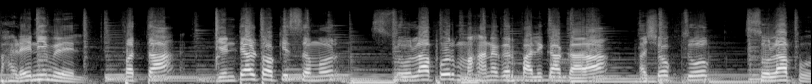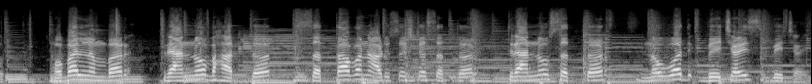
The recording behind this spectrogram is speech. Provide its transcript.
भाड्याने मिळेल. पत्ता गेंट्याल टॉकीज समोर सोलापूर महानगरपालिका गाळा अशोक चौक सोलापूर. मोबाईल नंबर त्र्याण्णव बहात्तर सत्तावन्न अडुसष्ट सत्तर त्र्याण्णव सत्तर नव्वद बेचाळीस बेचाळीस.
